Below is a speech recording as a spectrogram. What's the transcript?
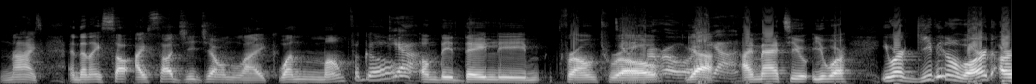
nice. And then I saw I saw Gigi on like one month ago Yeah. on the Daily Front Row. Front Row, yeah, yeah. I met you. You were You are giving an award or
